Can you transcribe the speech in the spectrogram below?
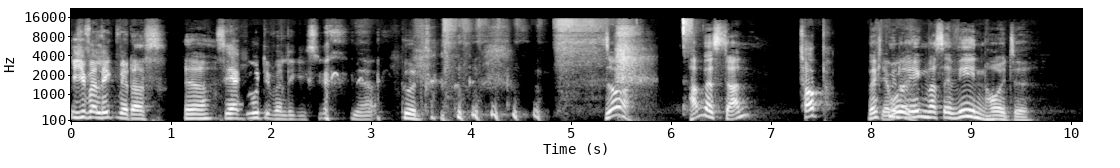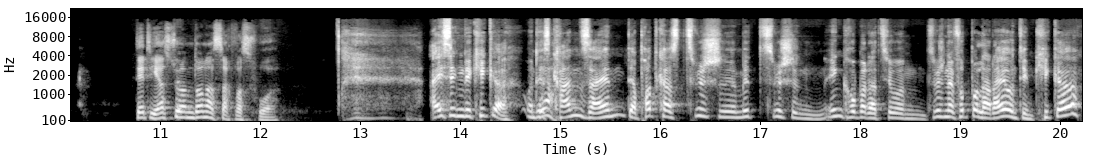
Ich überlege mir das. ja, Sehr gut überlege ich es mir. Ja. gut. so, haben wir es dann? Top. Möchten wir Jawohl. noch irgendwas erwähnen heute? Detti, hast du am Donnerstag was vor? Icing the Kicker. Und es Ja. kann sein, der Podcast zwischen, mit zwischen, in Kooperation zwischen der Footballerei und dem Kicker.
